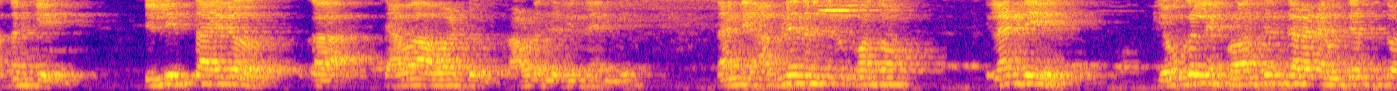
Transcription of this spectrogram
అతనికి ఢిల్లీ స్థాయిలో ఒక సేవా అవార్డు రావడం జరిగిందండి. దాన్ని అభినందించడం కోసం ఇలాంటి యువకుల్ని ప్రోత్సహించాలనే ఉద్దేశంతో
